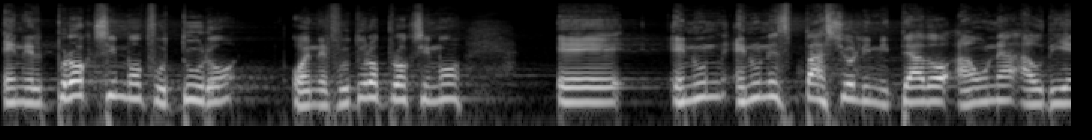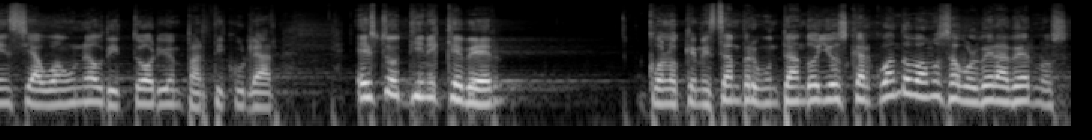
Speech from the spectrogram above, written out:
en el próximo futuro o en el futuro próximo, eh, en, un, en un espacio limitado a una audiencia o a un auditorio en particular. Esto tiene que ver con lo que me están preguntando, y Oscar, ¿cuándo vamos a volver a vernos?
